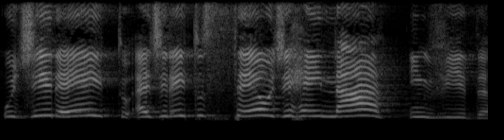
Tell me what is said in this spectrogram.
o direito, é direito seu de reinar em vida.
